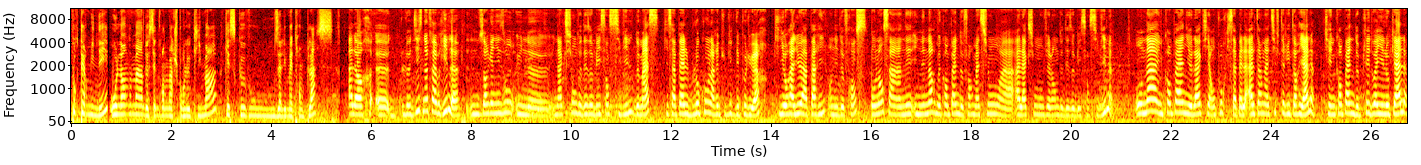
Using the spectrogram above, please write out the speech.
Pour terminer, au lendemain de cette grande marche pour le climat. Qu'est-ce que vous allez mettre en place? Alors, euh, le 19 avril, nous organisons une, une, action de désobéissance civile de masse qui s'appelle Bloquons la République des pollueurs, qui aura lieu à Paris, en Ile-de-France. On lance une énorme campagne de formation à l'action non violente de désobéissance civile. On a une campagne là qui est en cours qui s'appelle Alternative territoriale, qui est une campagne de plaidoyer local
